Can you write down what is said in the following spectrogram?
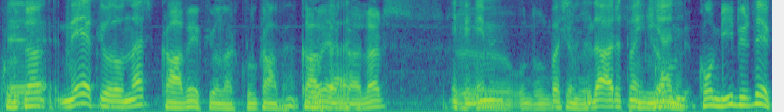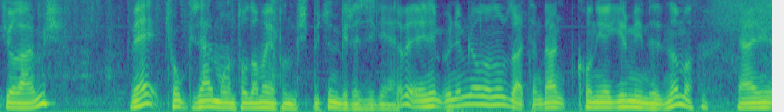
Kuruda e, ne yakıyor onlar? kahve yakıyorlar. Kuru kahve. Kahve Kuru kahve. yakarlar. Efendim, Ee, Başınızı da ağrıtmayın yani. Kombiyi birde yakıyorlarmış. Ve çok güzel mantolama yapılmış bütün Brezilya'ya. Tabii en önemli olan o zaten. Ben konuya girmeyeyim dedin ama yani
